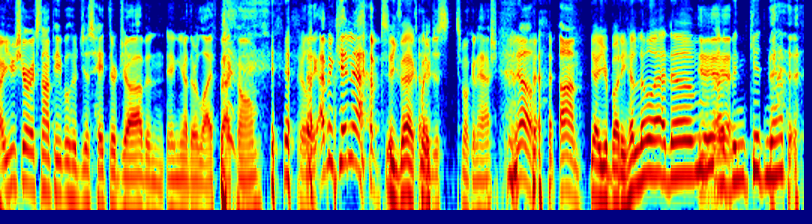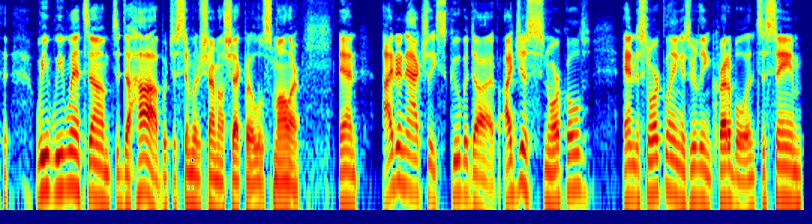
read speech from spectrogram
Are you sure it's not people who just hate their job and, and you know their life back home? They're like, I've been kidnapped. Exactly. And they're just smoking hash. No, um, Yeah, your buddy. Hello, Adam. Yeah, yeah, I've yeah. been kidnapped. we we went um, to Dahab, which is similar to Sharm el Sheikh but a little smaller. And I didn't actually scuba dive. I just snorkeled, and the snorkeling is really incredible. And it's the same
